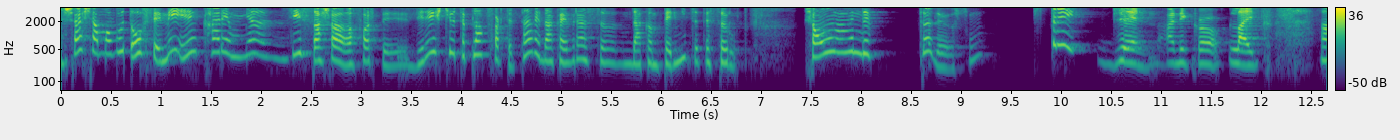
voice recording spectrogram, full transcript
Așa, și am avut o femeie care mi-a zis așa foarte direct, știu, te plac foarte tare, dacă ai vrea să, dacă îmi permiți să te sărut. Și am un moment de, da, de eu sunt straight gen, adică, like. A,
